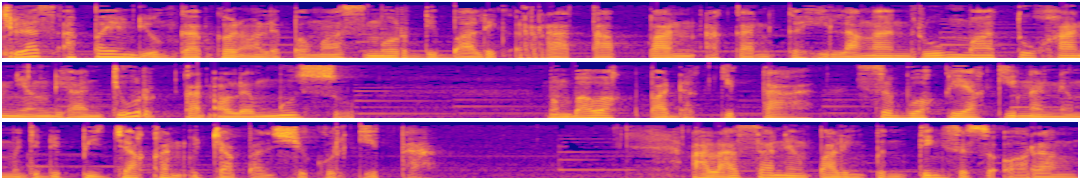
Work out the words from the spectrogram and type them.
Jelas apa yang diungkapkan oleh pemazmur di balik ratapan akan kehilangan rumah Tuhan yang dihancurkan oleh musuh membawa kepada kita sebuah keyakinan yang menjadi pijakan ucapan syukur kita. Alasan yang paling penting seseorang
